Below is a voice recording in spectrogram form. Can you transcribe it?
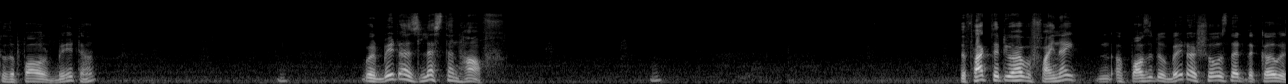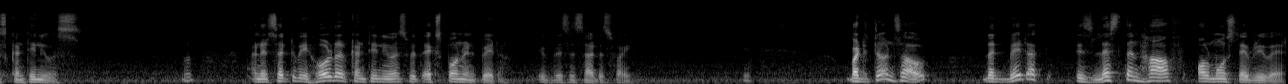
to the power beta where beta is less than half. The fact that you have a finite a positive beta shows that the curve is continuous and it is said to be Holder continuous with exponent beta if this is satisfied. Okay. But it turns out that beta is less than half almost everywhere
